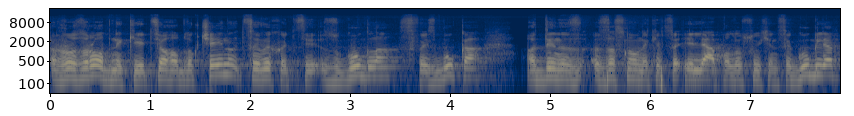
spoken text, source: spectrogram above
Розробники цього блокчейну це виходці з Гугла, з Фейсбука. Один з засновників це Ілля Полосухін, це гуглер.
